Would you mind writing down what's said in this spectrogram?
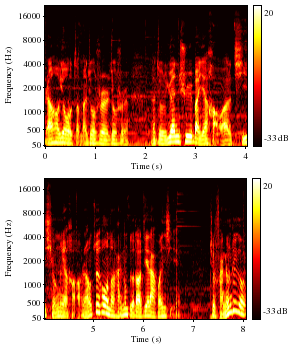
然后又怎么就是就是，呃，就是冤屈吧也好啊，奇情也好，然后最后呢还能得到皆大欢喜，就反正这个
